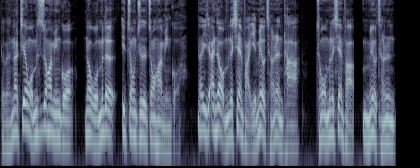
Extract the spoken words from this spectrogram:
对不对？那既然我们是中华民国，那我们的一中就是中华民国。那按照我们的宪法也没有承认它，从我们的宪法没有承认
